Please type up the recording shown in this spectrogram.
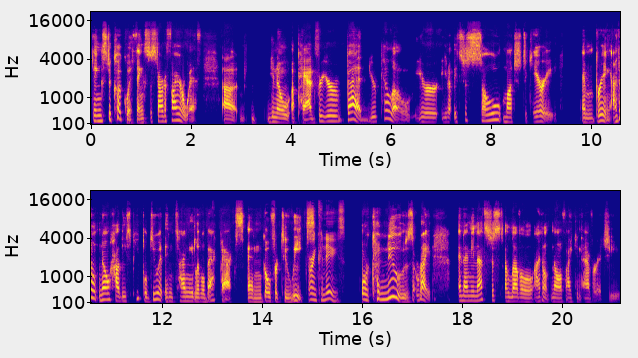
things to cook with, things to start a fire with. Uh, you know, a pad for your bed, your pillow, your, you know, it's just so much to carry and bring. I don't know how these people do it in tiny little backpacks and go for two weeks. Or in canoes. Or canoes, right. And I mean, that's just a level I don't know if I can ever achieve.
